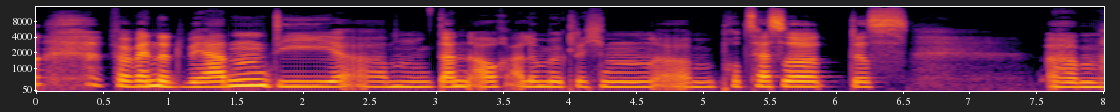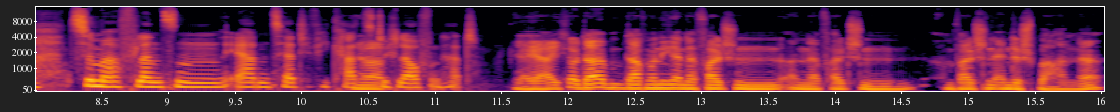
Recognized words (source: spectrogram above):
verwendet werden, die ähm, dann auch alle möglichen ähm, Prozesse des ähm, Zimmerpflanzen-Erdenzertifikats ja. durchlaufen hat. Ja, ja, ich glaube, da darf man nicht an der falschen, an der falschen, am falschen Ende sparen, ne?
